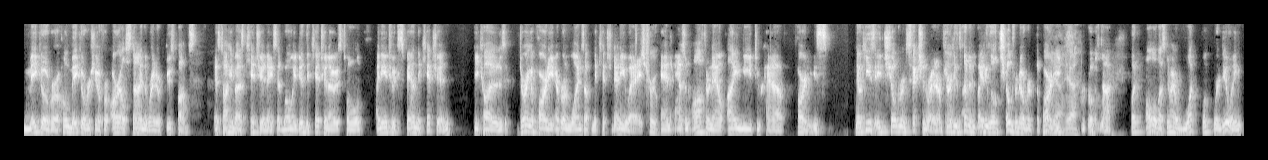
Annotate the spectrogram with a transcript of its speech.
makeover, a home makeover show for R.L. Stine, the writer of Goosebumps, is talking about his kitchen. And he said, Well, when we did the kitchen, I was told I needed to expand the kitchen because during a party, everyone winds up in the kitchen anyway. It's true. And as an author now, I need to have parties. Now he's a children's fiction writer. I'm sure he's not inviting little children over to the party. Yeah, yeah. I hope not. But all of us, no matter what book we're doing,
